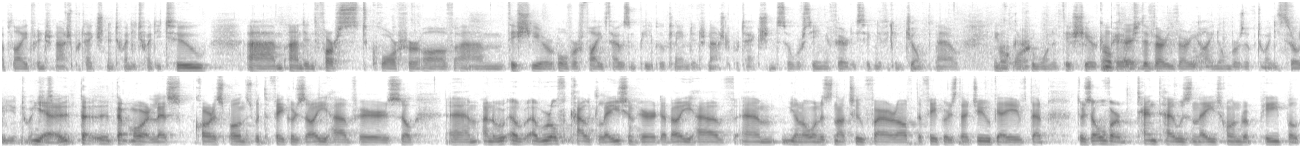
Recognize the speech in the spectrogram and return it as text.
applied for international protection in 2022. Um, and in the first quarter of um, this year, over 5,000 people claimed international protection. So we're seeing a fairly significant jump now in okay. quarter one of this year compared okay. to the very, very high numbers of 23 so, and 22. Yeah, that, that, more or less corresponds with the figures I have here. So, um, and a, a, rough calculation here that I have, um, you know, and it's not too far off the figures that you gave, that there's over 10,800 people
